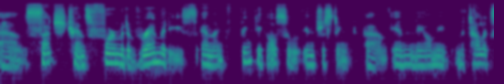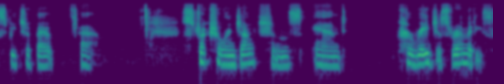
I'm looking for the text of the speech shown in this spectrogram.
Uh, such transformative remedies, and I'm thinking also interesting um, in Naiomi Metallic's speech about uh, structural injunctions and courageous remedies.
